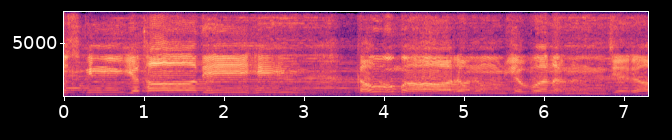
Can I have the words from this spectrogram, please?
దేహోऽస్మిन् యథా దేహే కౌమారం యవనం జరా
